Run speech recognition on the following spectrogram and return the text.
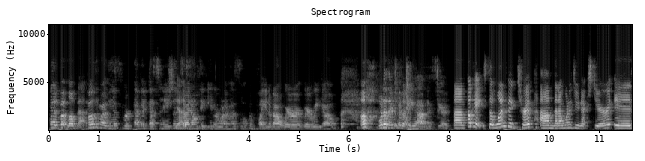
But but love that. both of our lists were epic destinations, Yes. so I don't think either one of us will complain about where where we go. Oh, What other trip do you have next year? Um, okay, so one big trip um, that I want to do next year is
